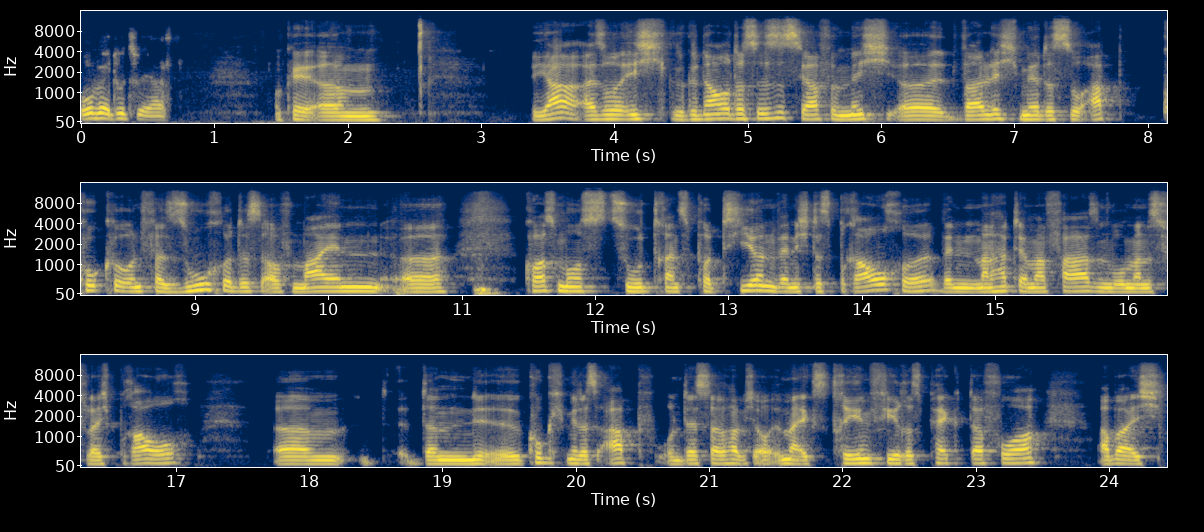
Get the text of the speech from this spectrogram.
Robert, du zuerst. Okay, ähm, ja, also ich, genau das ist es ja für mich, äh, weil ich mir das so abgucke und versuche, das auf meinen äh, Kosmos zu transportieren, wenn ich das brauche. Wenn man hat ja mal Phasen, wo man es vielleicht braucht, ähm, dann äh, gucke ich mir das ab und deshalb habe ich auch immer extrem viel Respekt davor. Aber ich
